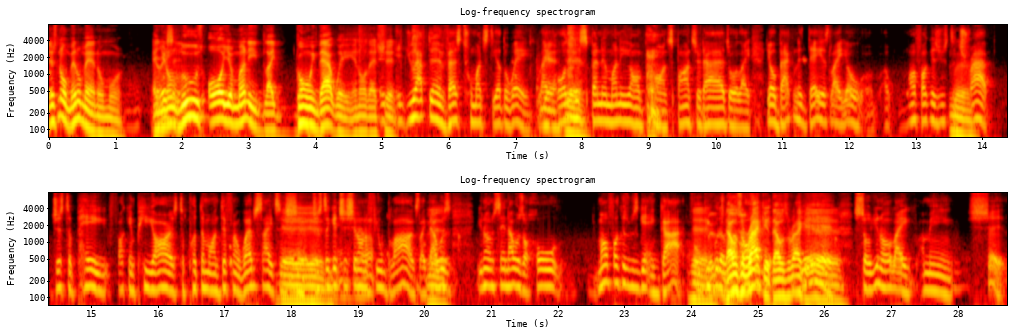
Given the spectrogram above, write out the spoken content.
there's no middleman no more. And There you don't isn't. lose all your money like going that way and all that It- shit. it- you have to invest too much the other way. Like Yeah. all Yeah. of this spending money on on sponsored ads or like yo back in the day it's like yo uh, motherfuckers used to Yeah. trap just to pay fucking PRs to put them on different websites and Yeah, shit yeah, just to get your shit on a few blogs. Like that Yeah. was you know what I'm saying that was a whole motherfuckers was getting got Yeah. people to That was a racket. That was a racket. Yeah, yeah. So you know like I mean shit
